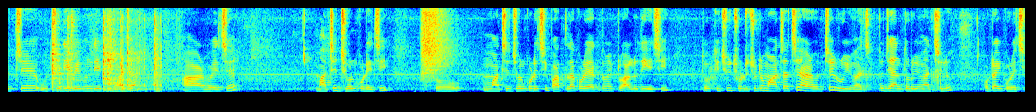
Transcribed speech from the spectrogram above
হচ্ছে উচ্ছে দিয়ে বেগুন দিয়ে একটু ভাজা, আর হয়েছে মাছের ঝোল করেছি। তো মাছের ঝোল করেছি, পাতলা করে একদম একটু আলু দিয়েছি। তো কিছু ছোট ছোট মাছ আছে, আর হচ্ছে রুই মাছ। তো জ্যান্ত রুই মাছ ছিল, ওটাই করেছি।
